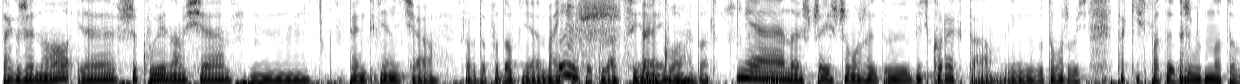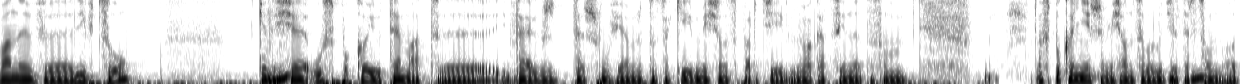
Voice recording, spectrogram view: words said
Także no, e, szykuje nam się mm, pęknięcie prawdopodobnie bańki spekulacyjnej. pękło chyba troszeczkę. Nie, no jeszcze, jeszcze może być korekta, bo to może być taki spadek Znaczy- był notowany w lipcu, kiedy Mhm. się uspokoił temat. y, I tak jak że też mówiłem, że to taki miesiąc bardziej wakacyjny, to są spokojniejsze miesiące, bo ludzie też Mhm. chcą od,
